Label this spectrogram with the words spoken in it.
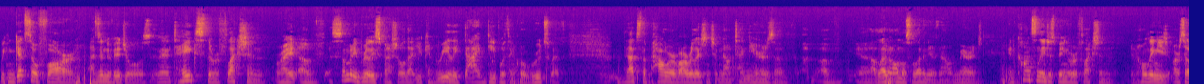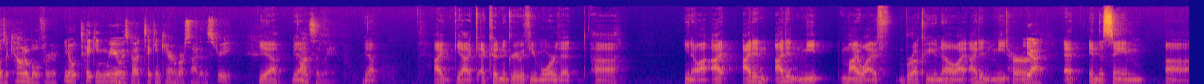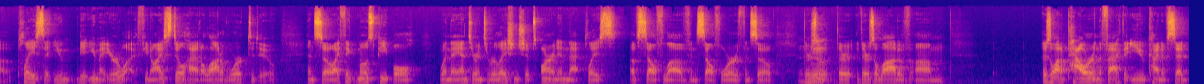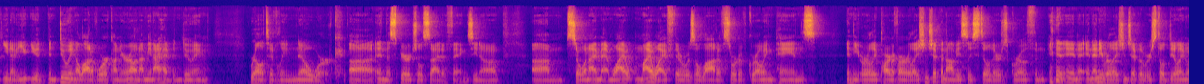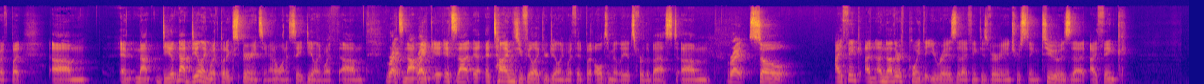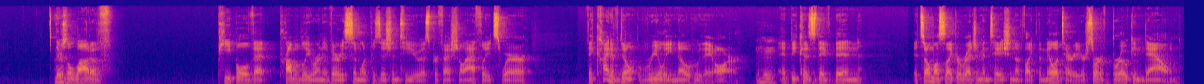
we can get so far as individuals, and then it takes the reflection, right, of somebody really special that you can really dive deep with and grow roots with. That's the power of our relationship now, 10 years of, of, of 11, almost 11 years now of marriage, and constantly just being a reflection and holding each- ourselves accountable for, you know, taking, we always call it taking care of our side of the street Yeah. Yeah. constantly. Yeah. I yeah I, I couldn't agree with you more that uh, you know I I didn't I didn't meet my wife Brooke who you know. I, I didn't meet her Yeah. at in the same uh, place that you that you met your wife. You know I still had a lot of work to do. And so I think most people when they enter into relationships aren't in that place of self love and self worth and so there's a there there's a lot of um, there's a lot of power in the fact that you kind of said, you know, you, you'd been doing a lot of work on your own. I mean, I had been doing relatively no work uh, in the spiritual side of things, you know. Um, so when I met my, my wife, there was a lot of sort of growing pains in the early part of our relationship. And obviously still there's growth in, in, in any relationship that we're still dealing with. But um, and not deal not dealing with but experiencing i don't want to say dealing with um, Right, it's not right. like it- it's not at times you feel like you're dealing with it but ultimately it's for the best um, Right. so I think an, another point that you raised that I think is very interesting too is that I think there's a lot of people that probably were in a very similar position to you as professional athletes where they kind of don't really know who they are. Mm-hmm. And because they've been it's almost like a regimentation of like the military. You're sort of broken down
